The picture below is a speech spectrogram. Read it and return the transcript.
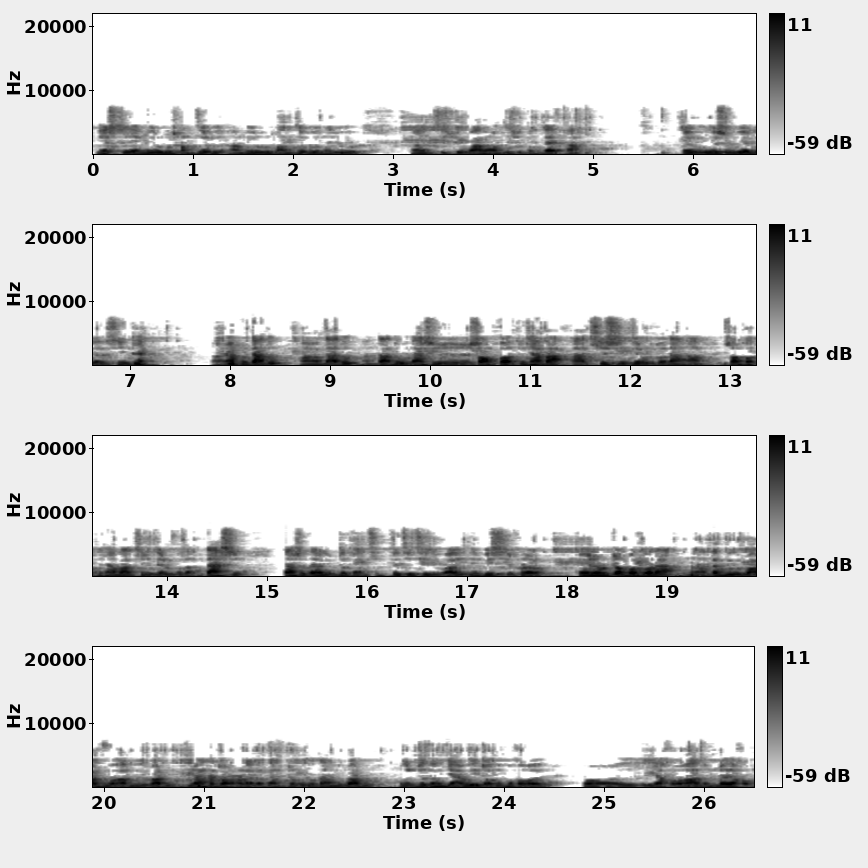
临时也没有入场机会啊，没有入场机会那就呃继续观望，继续等待啊，要有一个守业者的心态啊，然后大豆啊，大豆大豆咱是上破四千八啊，提示介入多单啊，上破四千八提示介入多单，但是。但是咱这个止损四七七九啊已经被洗出来了，所以说这波多单啊咱没有抓住啊没有抓住，虽然它涨上来了，但是这波多单没抓住，这个止损点位找的不好，呃也好啊怎么着也好，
